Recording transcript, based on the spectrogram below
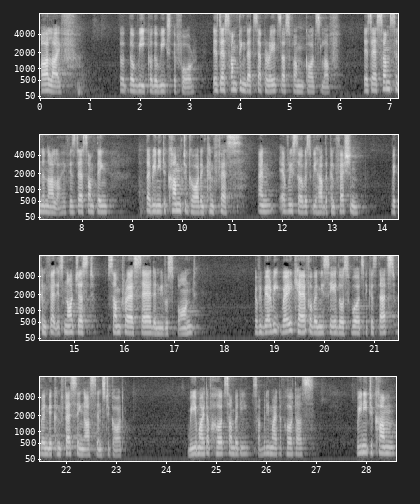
our life, the, the week or the weeks before. Is there something that separates us from God's love? Is there some sin in our life? Is there something that we need to come to God and confess? And every service we have the confession. We confess. It's not just some prayer said and we respond. We have to be very, very careful when we say those words because that's when we're confessing our sins to God. We might have hurt somebody, somebody might have hurt us. We need to come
